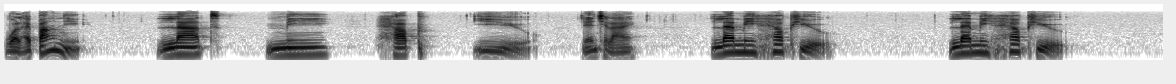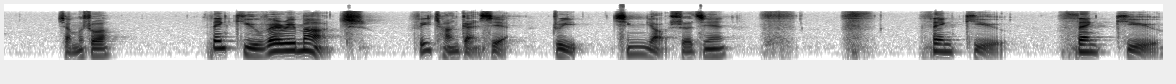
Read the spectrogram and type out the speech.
我来帮你。 Let me help you，连起来。Let me help you. Let me help you. 小萌说：“Thank you very much，非常感谢。注意轻咬舌尖。Thank you, thank you,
